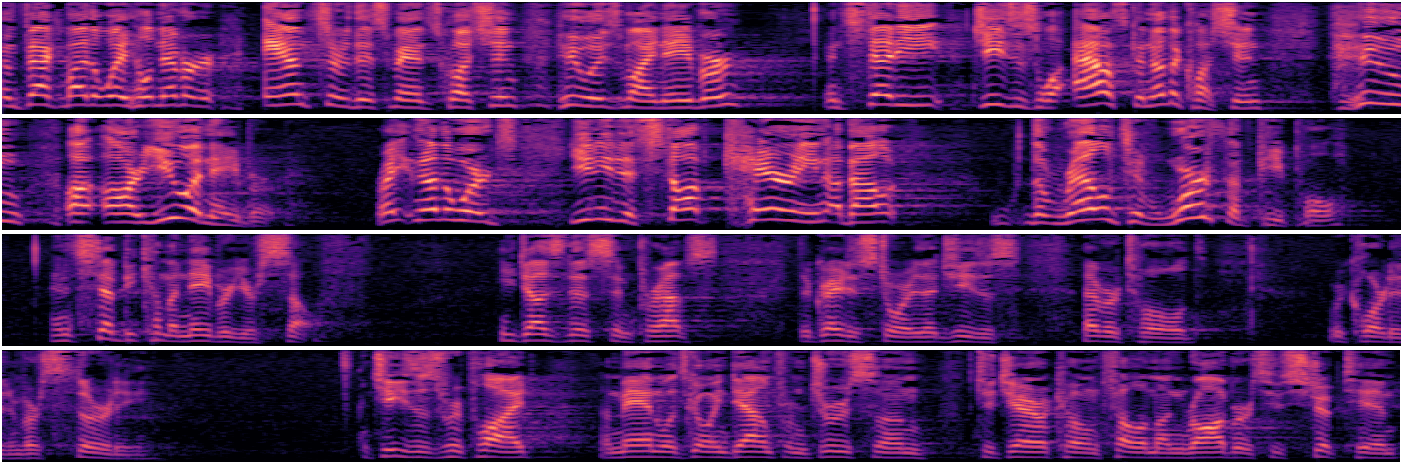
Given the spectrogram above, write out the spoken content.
In fact, by the way, he'll never answer this man's question, who is my neighbor? Instead, he, Jesus will ask another question, who uh, are you a neighbor? Right? In other words, you need to stop caring about the relative worth of people and instead become a neighbor yourself. He does this in perhaps the greatest story that Jesus ever told, recorded in verse 30. Jesus replied, a man was going down from Jerusalem to Jericho and fell among robbers who stripped him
